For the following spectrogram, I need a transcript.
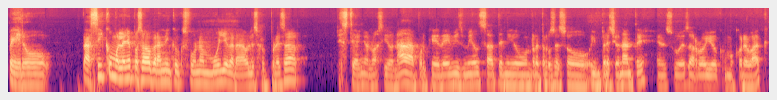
pero así como el año pasado Brandon Cooks fue una muy agradable sorpresa, este año no ha sido nada porque Davis Mills ha tenido un retroceso impresionante en su desarrollo como coreback.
